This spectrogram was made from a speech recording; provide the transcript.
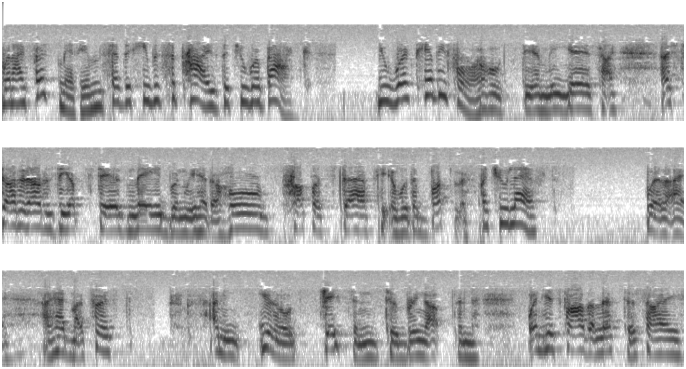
when I first met him, said that he was surprised that you were back. You worked here before. Oh, dear me, yes. I, I started out as the upstairs maid when we had a whole proper staff here with a butler. But you left. Well, I, I had my first, I mean, you know, Jason to bring up, and when his father left us, I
